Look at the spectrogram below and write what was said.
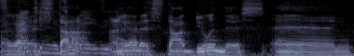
I gotta stop. I gotta stop doing this and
